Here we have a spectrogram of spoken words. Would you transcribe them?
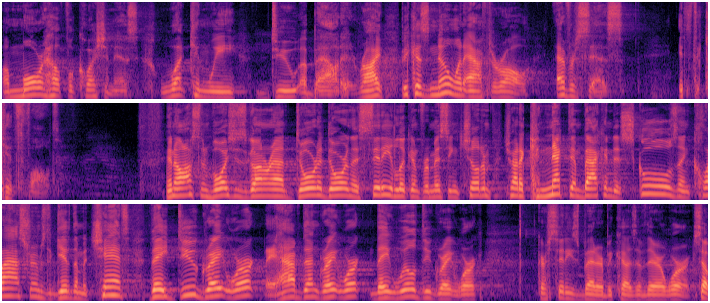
A more helpful question is, what can we do about it, right? Because no one, after all, ever says it's the kid's fault. In Austin, Voices has gone around door to door in the city looking for missing children, try to connect them back into schools and classrooms to give them a chance. They do great work. They have done great work. They will do great work our city's better because of their work. So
